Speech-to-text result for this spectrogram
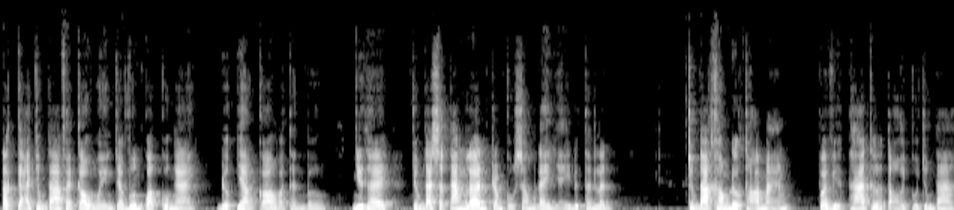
Tất cả chúng ta phải cầu nguyện cho vương quốc của Ngài được giàu có và thịnh vượng. Như thế, chúng ta sẽ tăng lên trong cuộc sống đầy dẫy Đức Thánh Linh. Chúng ta không được thỏa mãn với việc tha thứ tội của chúng ta,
